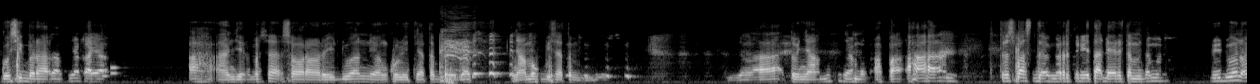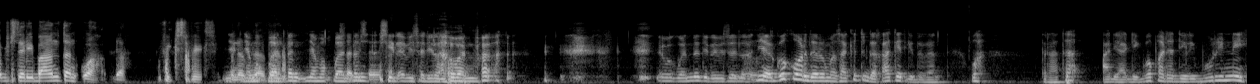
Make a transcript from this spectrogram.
gue sih berharapnya kayak ah anjir masa seorang Ridwan yang kulitnya banget nyamuk bisa tembus gila tuh nyamuk nyamuk apaan? Terus pas denger cerita dari temen-temen Ridwan abis dari Banten. Wah udah fix fix. Bener-bener nyamuk Banten nyamuk Banten bisa, bisa. tidak bisa dilawan pak. Nyamuk Banten tidak bisa dilawan. Iya gue keluar dari rumah sakit juga kaget gitu kan. Wah ternyata adik-adik gue pada diliburin nih.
